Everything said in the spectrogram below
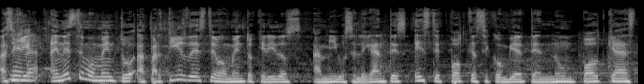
Así Mira. que en este momento, a partir de este momento, queridos amigos elegantes, este podcast se convierte en un podcast.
